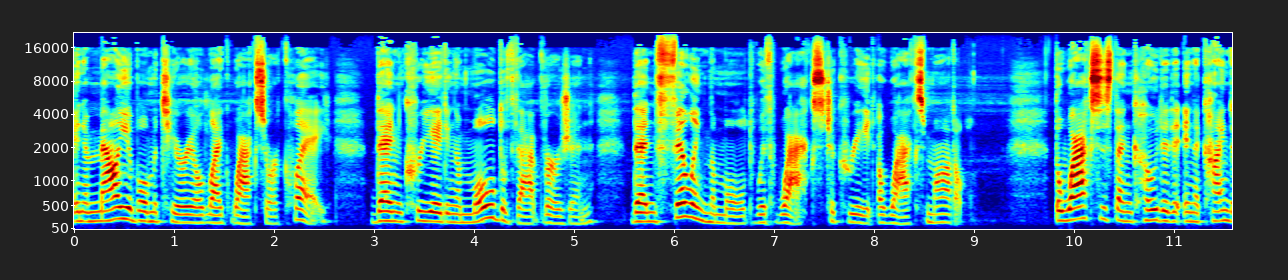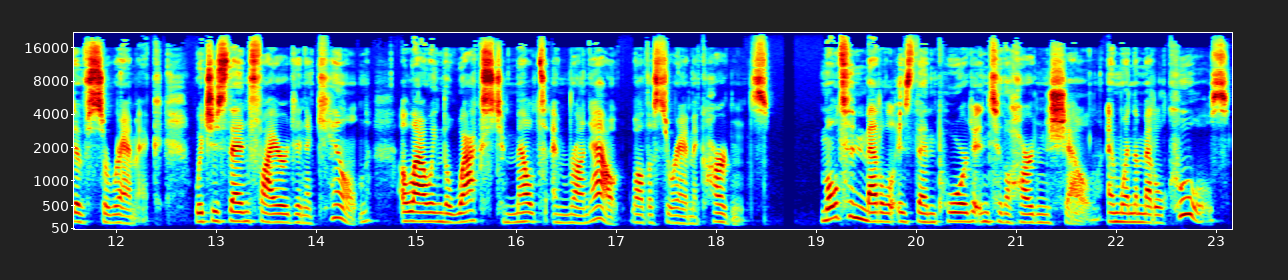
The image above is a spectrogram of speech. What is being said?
in a malleable material like wax or clay, then creating a mold of that version, then filling the mold with wax to create a wax model. The wax is then coated in a kind of ceramic, which is then fired in a kiln, allowing the wax to melt and run out while the ceramic hardens. Molten metal is then poured into the hardened shell, and when the metal cools,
